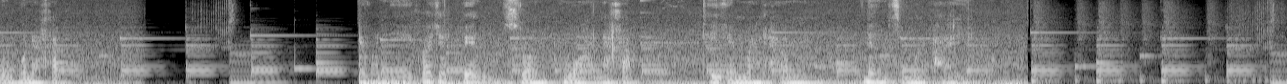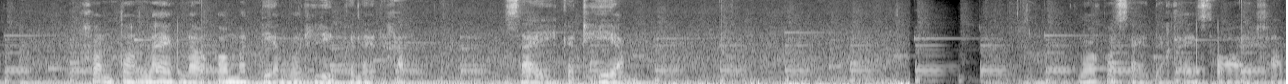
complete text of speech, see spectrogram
นูนะครับในวันนี้ก็จะเป็นส่วนหัวนะครับ ที่จะมาทำนึ่งสมุนไพร ขั้นตอนแรกเราก็มาเตรียมวัตถุดิบกันเลยนะครับ ใส่กระเทียม แล้วก็ใส่ตะไคร้ซอยครับ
